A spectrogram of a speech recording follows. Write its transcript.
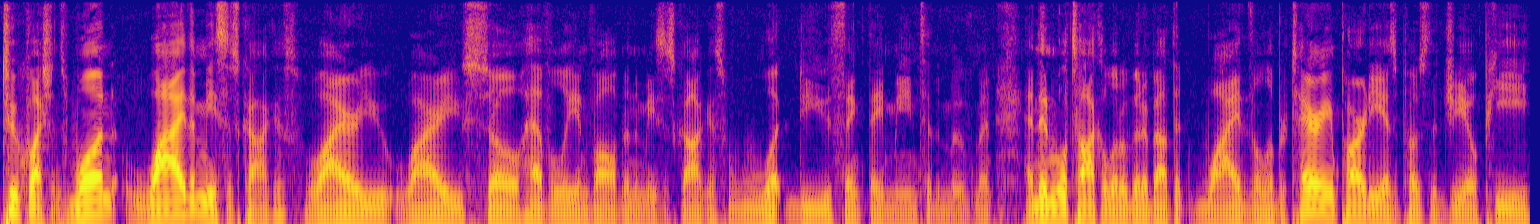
two questions. One, why the Mises Caucus? Why are you why are you so heavily involved in the Mises Caucus? What do you think they mean to the movement? And then we'll talk a little bit about the, why the Libertarian Party as opposed to the GOP,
